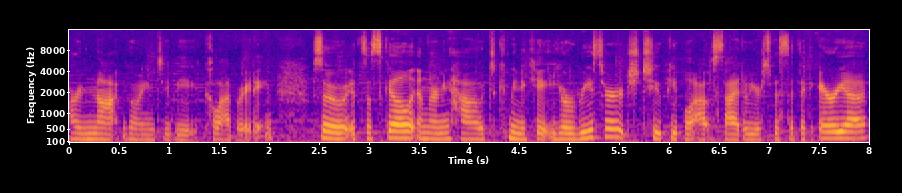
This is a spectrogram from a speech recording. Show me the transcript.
are not going to be collaborating. So it's a skill in learning how to communicate your research to people outside of your specific area,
